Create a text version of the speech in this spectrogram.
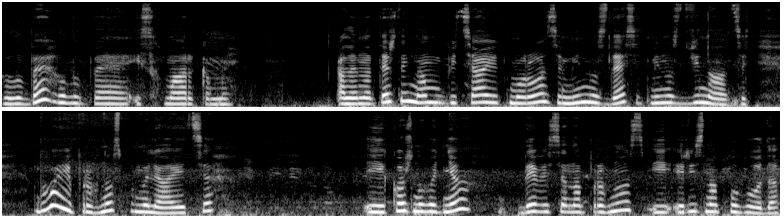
Голубе-голубе із хмарками. Але на тиждень нам обіцяють морози мінус 10, мінус 12. Буває, прогноз помиляється. І кожного дня дивишся на прогноз і різна погода.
